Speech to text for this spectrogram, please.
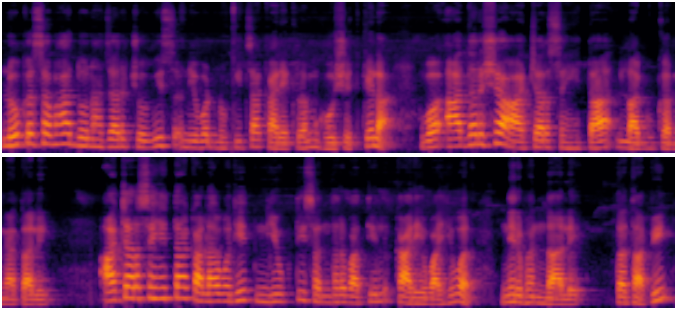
लोकसभा दोन हजार चोवीस निवडणुकीचा कार्यक्रम घोषित केला व आदर्श आचारसंहिता लागू करण्यात आली. आचारसंहिता कालावधीत नियुक्ती संदर्भातील कार्यवाहीवर निर्बंध आले. तथापि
